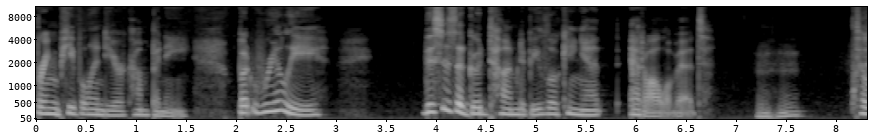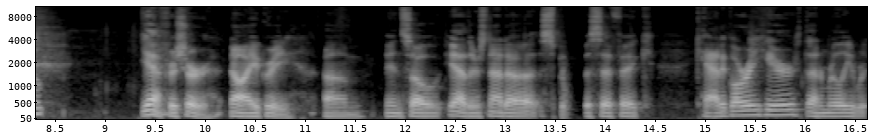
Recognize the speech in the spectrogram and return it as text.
bring people into your company, but really, this is a good time to be looking at at all of it. Mm-hmm. To Yeah, for sure. No, I agree. Um, and so, yeah, there's not a specific category here that I'm really re-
